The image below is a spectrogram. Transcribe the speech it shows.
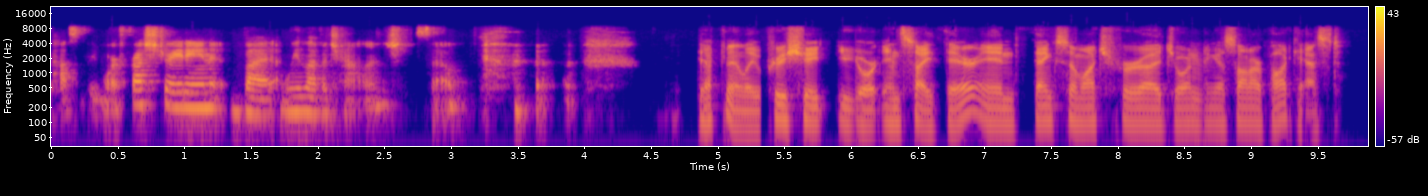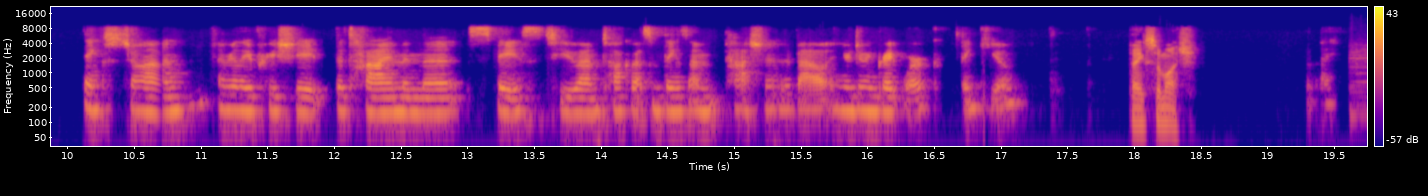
possibly more frustrating, but we love a challenge. So. Definitely appreciate your insight there. And thanks so much for uh, joining us on our podcast. Thanks, John. I really appreciate the time and the space to um, talk about some things I'm passionate about, and you're doing great work. Thank you. Thanks so much. Bye.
